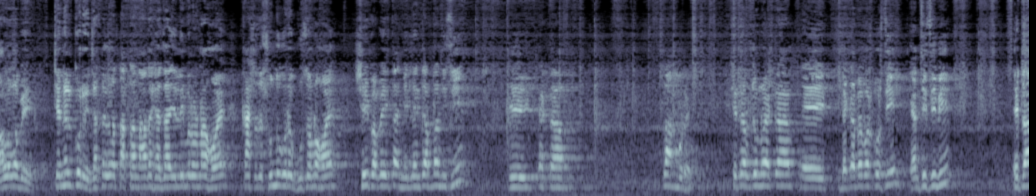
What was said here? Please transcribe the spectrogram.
ভালোভাবে চ্যানেল করে যাতে করে তারটা না দেখা যায়, এলিমেলো না হয় কার সাথে সুন্দর করে গুছানো হয় সেইভাবে তার মেন লাইনটা আমরা নিছি। এই একটা প্লান বোর্ডে সেটার জন্য একটা দেখা ব্যবহার করছি, এমসিসিবি। এটা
